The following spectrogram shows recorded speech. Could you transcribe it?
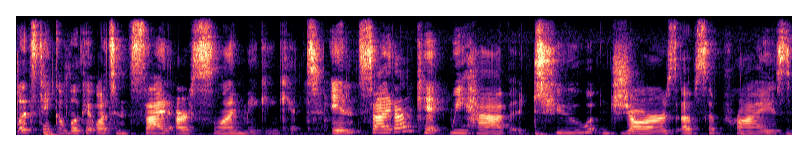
Let's take a look at what's inside our slime making kit. Inside our kit, we have two jars of surprise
